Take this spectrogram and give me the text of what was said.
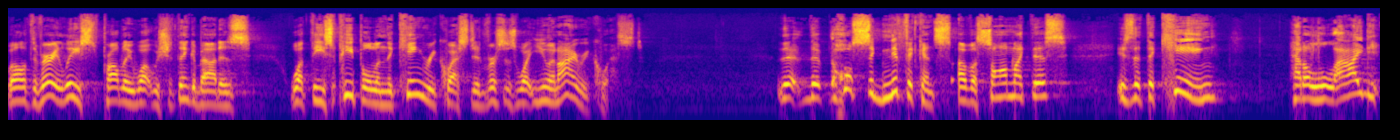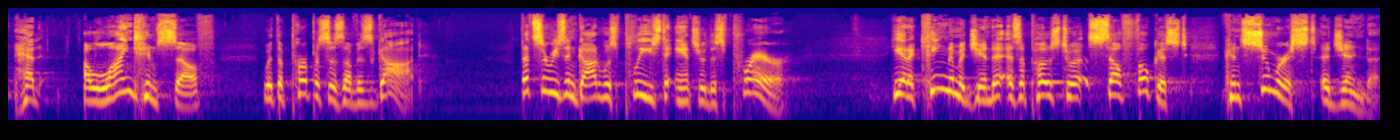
Well, at the very least, probably what we should think about is what these people and the king requested versus what you and I request. The, the, the whole significance of a psalm like this is that the king had aligned, had aligned himself with the purposes of his God. That's the reason God was pleased to answer this prayer. He had a kingdom agenda as opposed to a self focused consumerist agenda.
